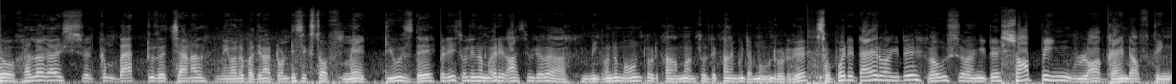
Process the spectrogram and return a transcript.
So hello guys welcome back to the channel இன்றைக்கி வந்து பார்த்தீங்கன்னா twenty sixth of May Tuesday பெரிய சொல்லி இந்த மாதிரி லாஸ்ட் வீடியோவில் இன்னைக்கு வந்து மவுண்ட் ரோடு கிளம்பலாம்னு சொல்லிட்டு கிளம்பிட்டேன் மவுண்ட் ரோடு ஸோ போயிட்டு டயர் வாங்கிட்டு க்ளவுஸ் வாங்கிட்டு shopping log kind of thing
